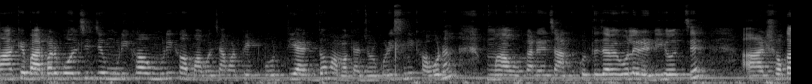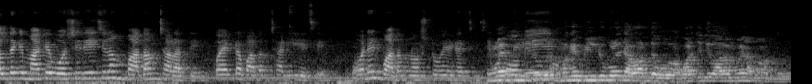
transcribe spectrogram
মাকে বারবার বলছি যে মুড়ি খাও মুড়ি খাও। মা বলছে আমার পেট ভর্তি একদম আমাকে আর জোর করিস নি খাব না। মা ওখানে চান করতে যাবে বলে রেডি হচ্ছে। আর সকাল থেকে মাকে বসিয়ে দিয়েছিলাম বাদাম ছাড়াতে। কয়েকটা বাদাম ছাড়িয়েছে। অনেক বাদাম নষ্ট হয়ে গেছে। আমাকে বলে আবার দেবো। আবার যদি আরাম হয় আবার দেবো।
